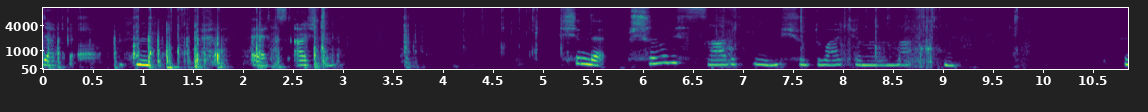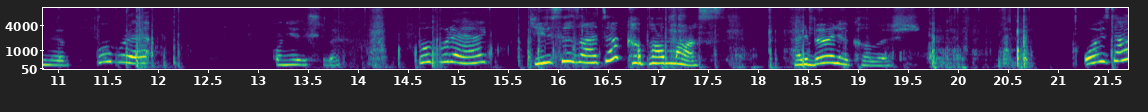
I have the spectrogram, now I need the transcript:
dakika. Evet açtım. Şimdi şunu bir sabitleyeyim şu duvar kenarında. Şimdi bu buraya o niye düştü be? Bu buraya girse zaten kapanmaz. Hani böyle kalır. O yüzden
